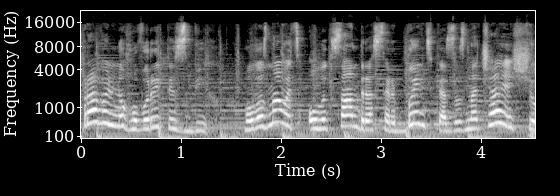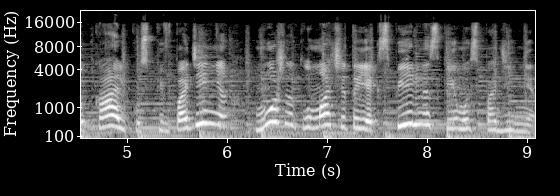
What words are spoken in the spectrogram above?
Правильно говорити збіг. Мовознавець Олександра Сербинська зазначає, що кальку співпадіння можна тлумачити як спільне з кимось падіння.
